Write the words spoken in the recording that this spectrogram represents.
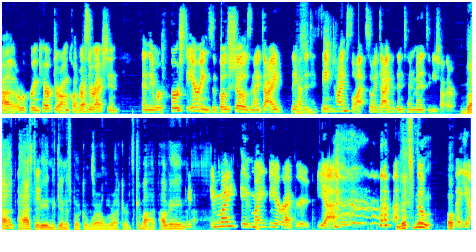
uh, a recurring character on called Resurrection. And they were first airings of both shows, and I died. They had the t- same time slot, so I died within 10 minutes of each other. That has to be in the Guinness Book of World Records. Come on. I mean, it might it might be a record. Yeah. Let's move. oh, uh, yeah.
